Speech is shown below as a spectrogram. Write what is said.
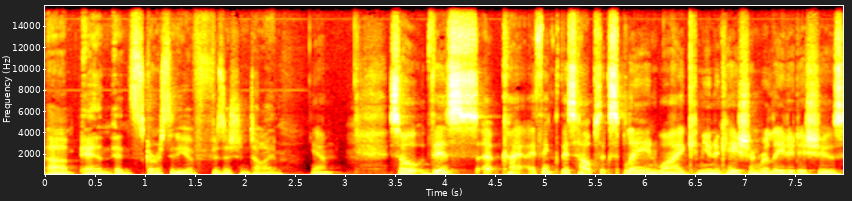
Um, and, and scarcity of physician time. Yeah. So this, uh, I think this helps explain why communication related issues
